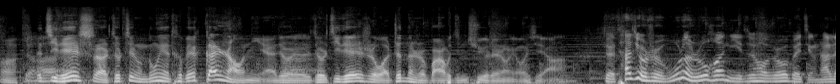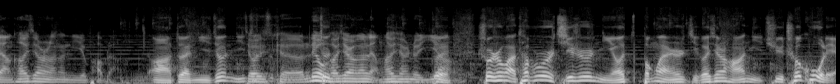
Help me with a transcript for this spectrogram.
啊，GTA 是就这种东西特别干扰你，就是就是 GTA 是我真的是玩不进去这种游戏啊。对他就是无论如何，你最后比如被警察两颗星了，那你就跑不了。啊，对，你就你就六颗星跟两颗星就一样。对，说实话，他不是，其实你要甭管是几颗星，好像你去车库里。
